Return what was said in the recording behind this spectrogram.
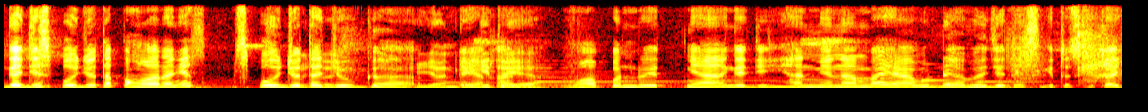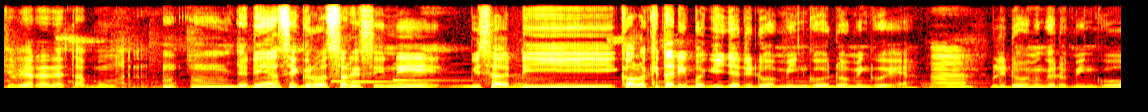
gaji 10 juta pengeluarannya 10 juta juga. Iya, kayak gitu kan? ya. Walaupun duitnya gajiannya nambah ya udah budgetnya segitu-segitu aja biar ada tabungan. Mm-mm, Jadi yang si groceries ini bisa di kalau kita dibagi jadi dua minggu dua minggu ya. Hmm, Beli dua minggu dua minggu.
